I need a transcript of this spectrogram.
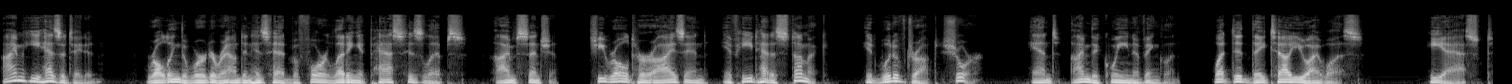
I'm he hesitated, rolling the word around in his head before letting it pass his lips. I'm sentient. She rolled her eyes and, if he'd had a stomach, it would have dropped, sure. And I'm the Queen of England. What did they tell you I was? He asked,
